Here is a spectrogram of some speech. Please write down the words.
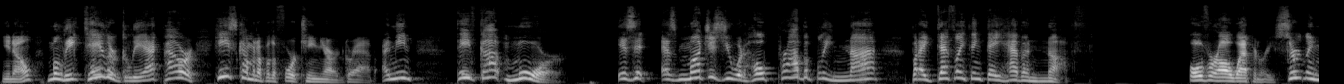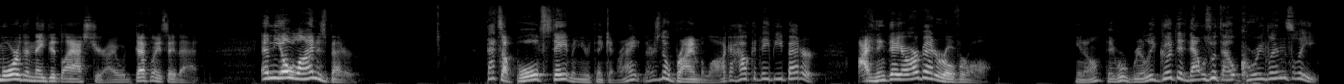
You know, Malik Taylor, GLIAC Power, he's coming up with a 14 yard grab. I mean, they've got more is it as much as you would hope? Probably not, but I definitely think they have enough overall weaponry. Certainly more than they did last year. I would definitely say that. And the O line is better. That's a bold statement, you're thinking, right? There's no Bryan Bulaga. How could they be better? I think they are better overall. You know, they were really good. That was without Corey Linsley,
